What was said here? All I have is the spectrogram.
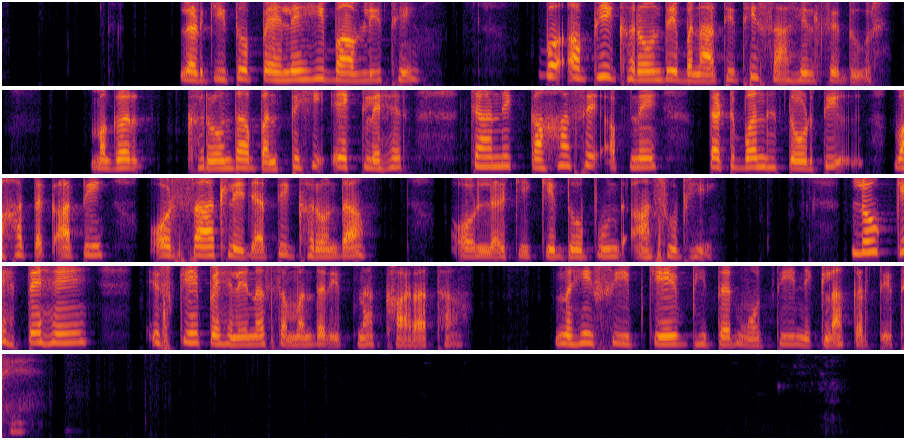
लड़की तो पहले ही बावली थी। वह अब भी घरौंदे बनाती थी साहिल से दूर। मगर घरौंदा बनते ही एक लहर जाने कहाँ से अपने तटबंध तोड़ती, वहाँ तक आती और साथ ले जाती घरोंदा और लड़की के दो बूंद आँसू भी। लोग कहते हैं, इसके पहले न समंदर इतना खारा था, नहीं सीप के भीतर मोती निकला करते थे।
